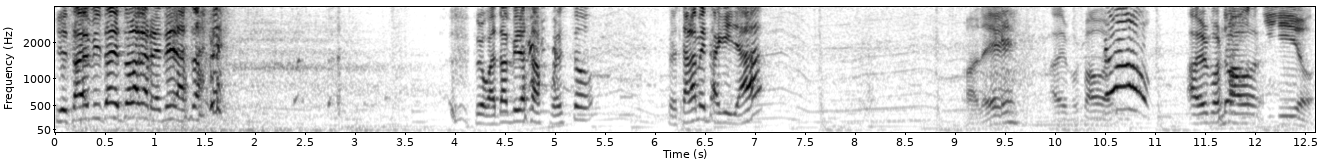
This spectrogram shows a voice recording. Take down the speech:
Y estaba en mitad de toda la carretera, ¿sabes? ¿Pero cuántas miras has puesto? ¿Pero está la meta aquí ya? Vale. A ver, por favor ¡No! A ver, por no, favor tío.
